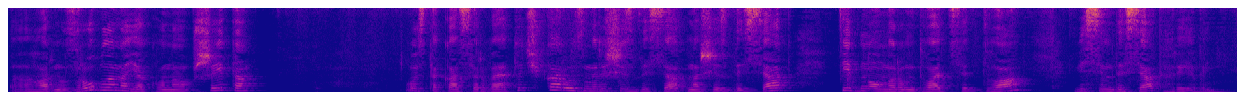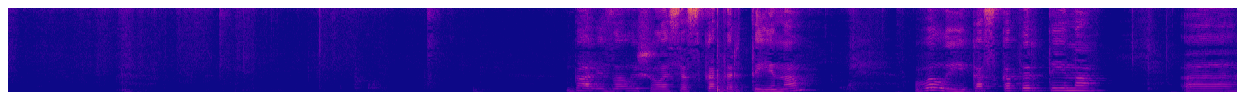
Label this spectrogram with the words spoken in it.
гарно зроблена, як вона обшита. Ось така серветочка, розміри 60 на 60, під номером 22, 80 гривень. Далі залишилася скатертина, велика скатертина, е,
